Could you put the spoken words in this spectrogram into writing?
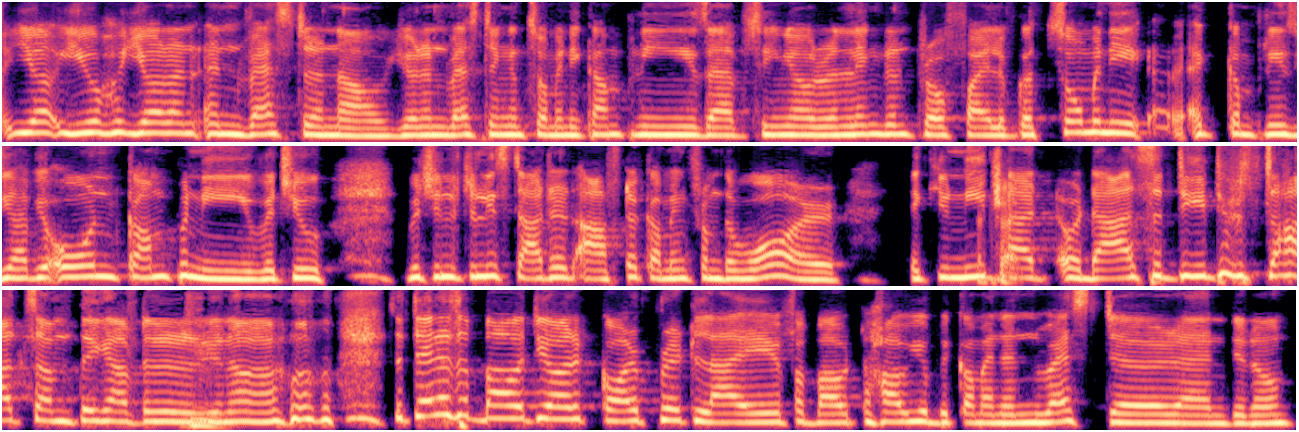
you're you you're an investor now. You're investing in so many companies. I've seen your linkedin profile. You've got so many uh, companies. You have your own company which you which you literally started after coming from the war. Like you need that audacity to start something after mm. you know. So tell us about your corporate life about how you become an investor and you know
